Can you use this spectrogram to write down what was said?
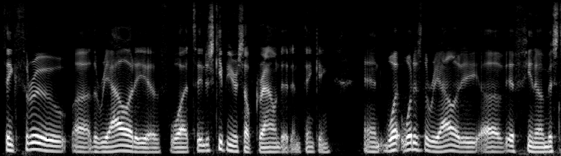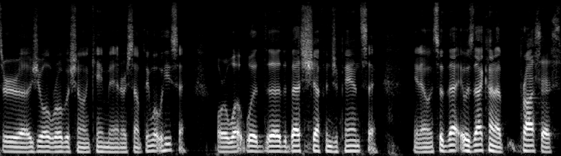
think through, uh, the reality of what, and just keeping yourself grounded and thinking, and what, what is the reality of if, you know, Mr. Uh, Joel Robuchon came in or something, what would he say? Or what would uh, the best chef in Japan say? You know, and so that, it was that kind of process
